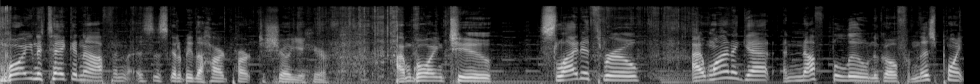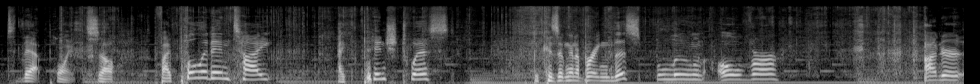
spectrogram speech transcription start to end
I'm going to take enough, and this is going to be the hard part to show you here. I'm going to slide it through. I want to get enough balloon to go from this point to that point. So if I pull it in tight, I pinch twist because I'm going to bring this balloon over under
